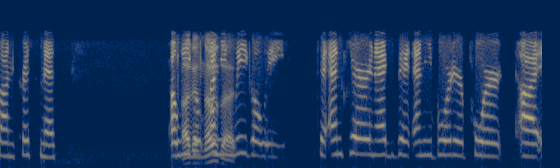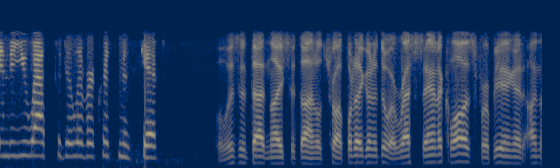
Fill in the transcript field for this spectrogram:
on Christmas. Illegal, didn't know mean that. legally to enter and exit any border port uh, in the U.S. to deliver Christmas gifts. Well, isn't that nice of Donald Trump? What are they going to do? Arrest Santa Claus for being an un-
